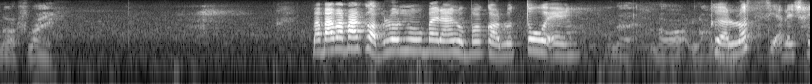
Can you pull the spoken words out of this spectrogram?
หลอดไฟป้าป้าป้าป้ากอบรถหนูไปนะหนูประกอบรถตู้เอง ได้ล้อล้อเผื่อรถเสียเลยใช้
